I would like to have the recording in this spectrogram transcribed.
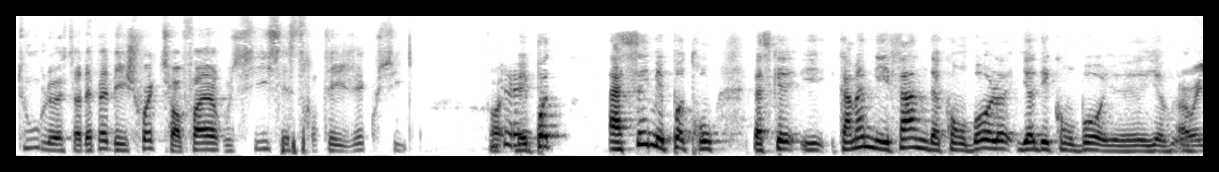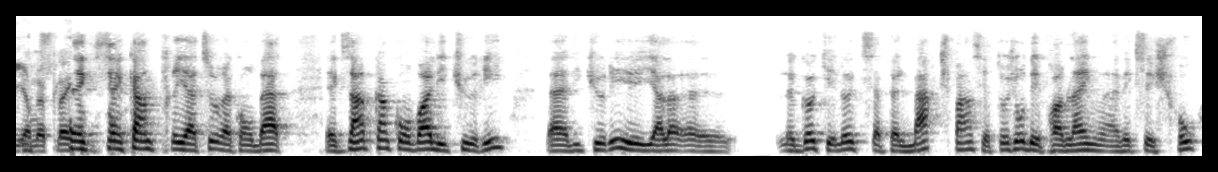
tout, là. Ça dépend des choix que tu vas faire aussi. C'est stratégique aussi. Ouais. Mais pas assez, mais pas trop. Parce que quand même, les fans de combat, là, il y a des combats. Il y a, Ah oui, il y en a plein. cinq- 50 créatures à combattre. Exemple, quand on va à l'écurie, ben, à l'écurie, il y a la- euh, le gars qui est là, qui s'appelle Marc, je pense, il y a toujours des problèmes avec ses chevaux.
